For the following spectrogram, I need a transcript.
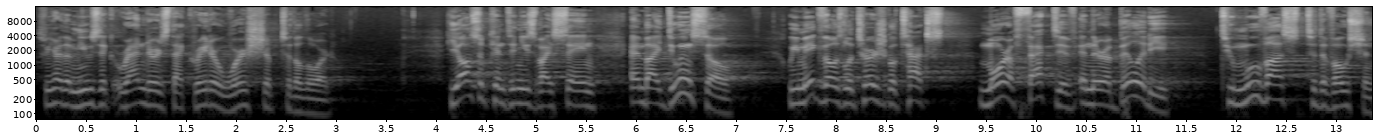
So we hear the music renders that greater worship to the Lord. He also continues by saying, and by doing so, we make those liturgical texts more effective in their ability to move us to devotion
